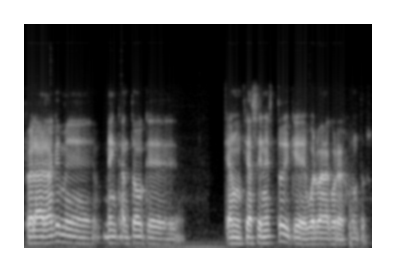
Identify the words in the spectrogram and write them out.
pero la verdad que me, me encantó que, que anunciasen esto y que vuelvan a correr juntos.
